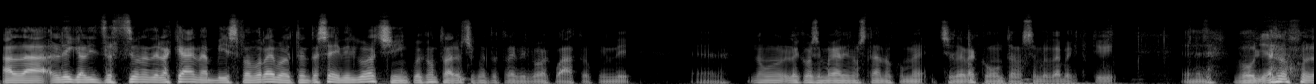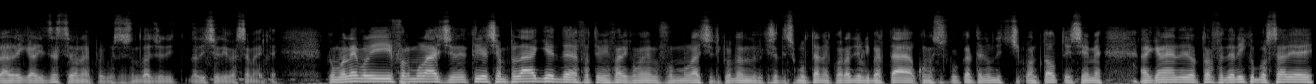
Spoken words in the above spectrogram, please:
alla legalizzazione della cannabis, favorevole 36,5, contrario 53,4, quindi eh, non, le cose magari non stanno come ce le raccontano, sembrerebbe che tutti eh, vogliano la legalizzazione, poi questo sondaggio la dice diversamente. Convenevoli formulaici, genetriaci unplugged, fatemi fare i convenevoli formulaici ricordandovi che siete simultanei con Radio Libertà quando si ascoltate alle 11.58 insieme al grande dottor Federico Borsari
